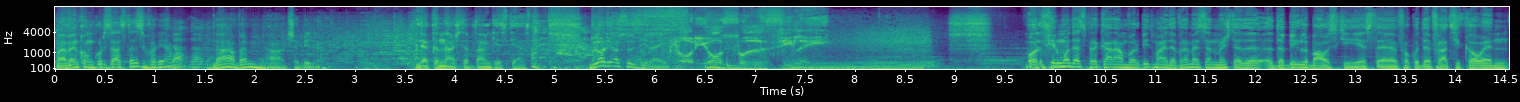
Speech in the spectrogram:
Mai avem concurs astăzi, Horia? Da, da, da. Da, avem? Ah, ce bine de când așteptam chestia asta Gloriosul zilei Gloriosul zilei Bun, filmul despre care am vorbit mai devreme se numește The, The Big Lebowski. Este făcut de frații Cohen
